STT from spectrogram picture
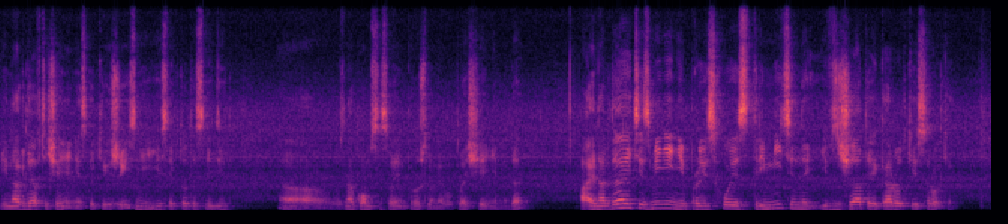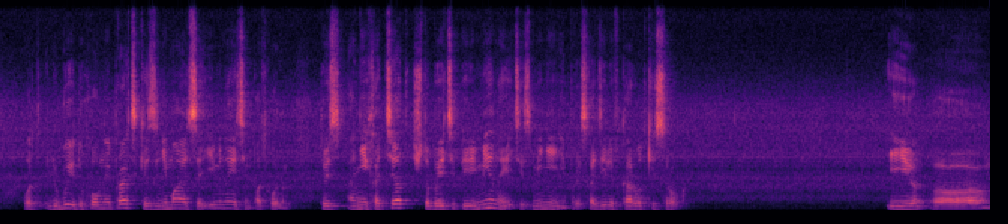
иногда в течение нескольких жизней, если кто-то следит, а, знаком со своими прошлыми воплощениями, да? А иногда эти изменения происходят стремительно и в сжатые короткие сроки. Вот любые духовные практики занимаются именно этим подходом. То есть они хотят, чтобы эти перемены, эти изменения происходили в короткий срок. И э,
